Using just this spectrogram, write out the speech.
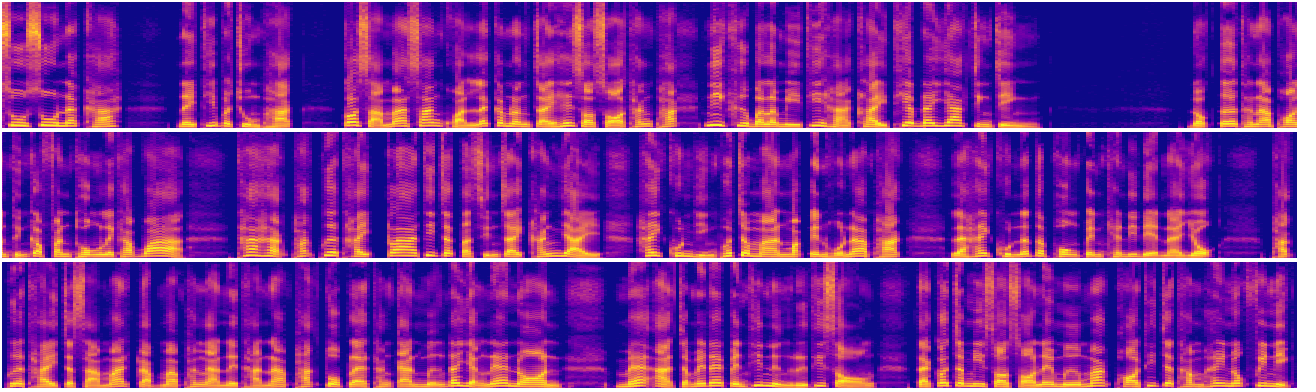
สู้ๆนะคะ ในที่ประชุมพักก็สามารถสร้างขวัญและกำลังใจให้สสทั้งพักนี่คือบารมีที่หาใครเทียบได้ยากจริง ๆ ดรธนาพรถึงกับฟันธงเลยครับว่า ถ้าหากพักเพื่อไทยกล้าที่จะตัดสินใจครั้งใหญ่ ให้คุณหญิงพจมานมาเป็นหัวหน้าพัก และให้คุณนัทพงศ์เป็นแคนดิเดตนายก พักเพื่อไทยจะสามารถกลับมาพังงานในฐานะพักตัวแปรทางการเมืองได้อย่างแน่นอน แม้อาจจะไม่ได้เป็นที่ 1 หรือที่ 2 แต่ก็จะมีสสในมือมากพอที่จะทำให้นกฟินิกซ์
